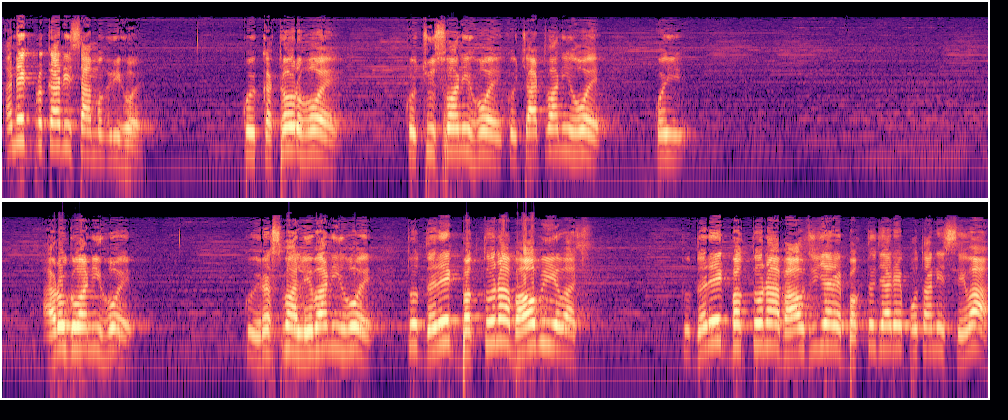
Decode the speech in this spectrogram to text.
અનેક પ્રકારની સામગ્રી હોય. કોઈ કઠોર હોય, કોઈ ચૂસવાની હોય, કોઈ ચાટવાની હોય, કોઈ આરોગવાની હોય કોઈ રસમાં લેવાની હોય, તો દરેક ભક્તોના ભાવ બી એવા છે. તો દરેક ભક્તોના ભાવથી જ્યારે ભક્ત જ્યારે પોતાની સેવા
